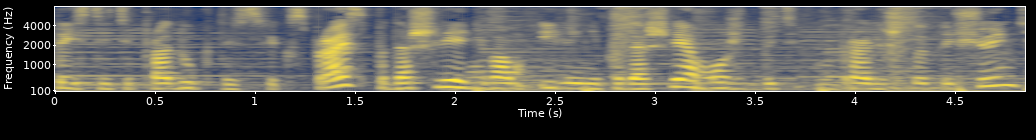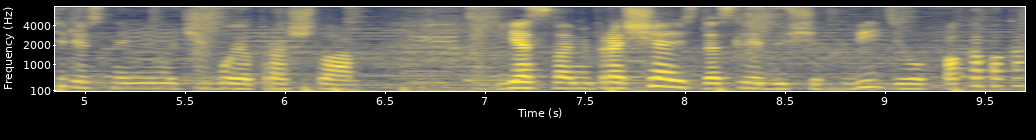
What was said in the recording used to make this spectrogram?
тестите продукты из Fix Price, подошли они вам или не подошли, а может быть, вы брали что-то еще интересное, мимо чего я прошла. Я с вами прощаюсь, до следующих видео. Пока-пока!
